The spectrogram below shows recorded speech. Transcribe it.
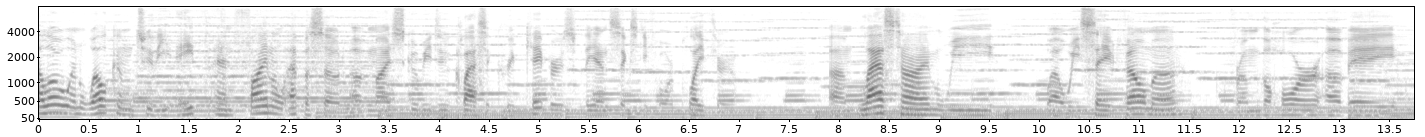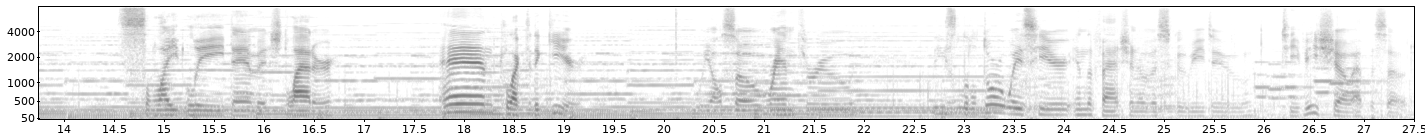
Hello and welcome to the eighth and final episode of my Scooby-Doo Classic Creep Capers for the N64 playthrough. Um, last time we, well, we saved Velma from the horror of a slightly damaged ladder and collected a gear. We also ran through these little doorways here in the fashion of a Scooby-Doo TV show episode.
